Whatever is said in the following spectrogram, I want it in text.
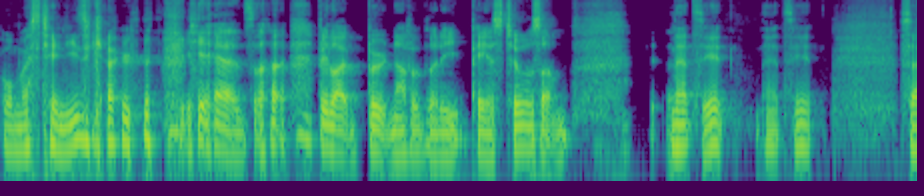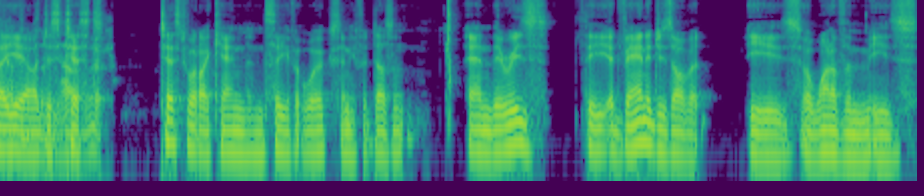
almost 10 years ago. yeah, it's uh, be like booting up a bloody PS2 or something. that's it. That's it. So Yeah, I yeah, I'll just test work. test what I can and see if it works and if it doesn't. And there is the advantages of it is, or one of them is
